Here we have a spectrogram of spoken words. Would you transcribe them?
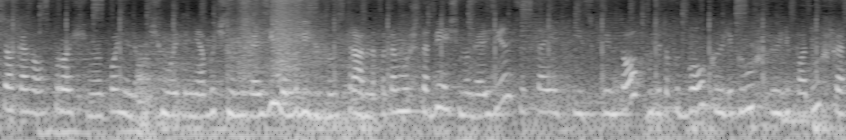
все оказалось проще. Мы поняли, почему это необычный магазин, и выглядит он странно, потому что весь магазин состоит из принтов, будь это футболка или игрушка или подушка,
